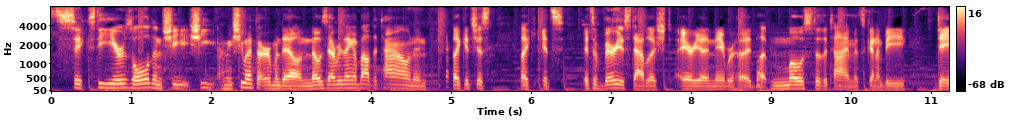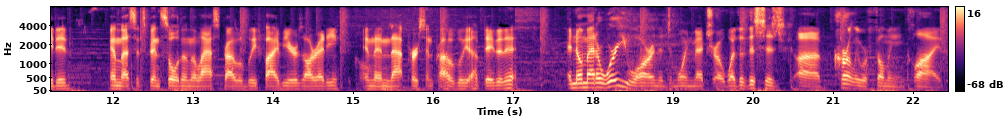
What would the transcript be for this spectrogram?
60 years old and she, she, I mean, she went to Urbandale and knows everything about the town and like, it's just, like it's it's a very established area and neighborhood, but most of the time it's going to be dated unless it's been sold in the last probably five years already, and then that person probably updated it. And no matter where you are in the Des Moines Metro, whether this is uh, currently we're filming in Clive,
